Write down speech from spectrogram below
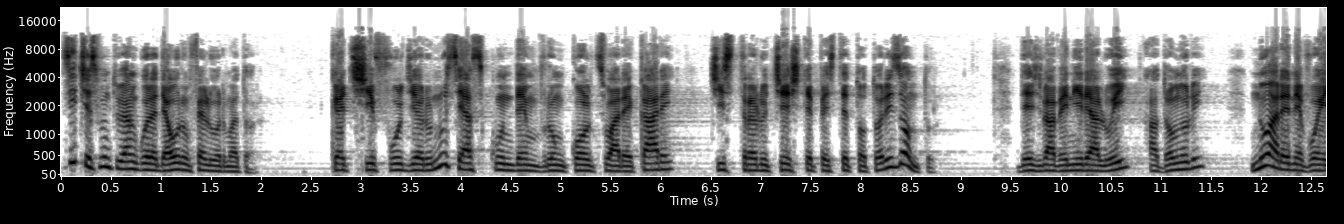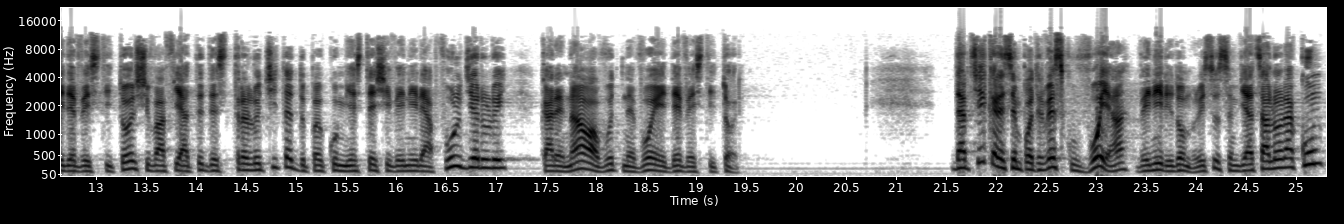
Zice Sfântul Ioan Gură de Aur în felul următor. Căci și fulgerul nu se ascunde în vreun colț oarecare, ci strălucește peste tot orizontul. Deci la venirea lui, a Domnului, nu are nevoie de vestitori și va fi atât de strălucită după cum este și venirea fulgerului, care n-au avut nevoie de vestitori. Dar cei care se împotrivesc cu voia venirii Domnului Isus în viața lor acum,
